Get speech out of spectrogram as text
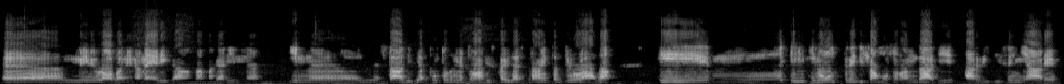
eh, in Europa, in America, ma magari in, in, eh, in, stati che appunto permettono una fiscalità estremamente agevolata. E, mm, e inoltre diciamo, sono andati a ridisegnare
